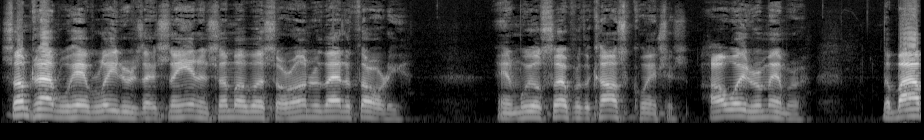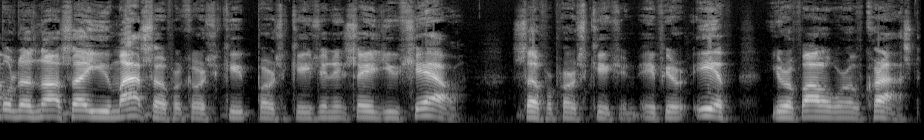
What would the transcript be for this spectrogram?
Sometimes we have leaders that sin, and some of us are under that authority, and will suffer the consequences. Always remember, the Bible does not say you might suffer persecution. It says you shall suffer persecution if you're if you're a follower of Christ.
